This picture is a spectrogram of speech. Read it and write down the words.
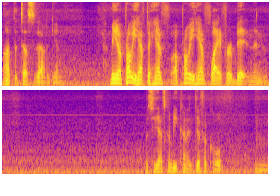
I'll have to test it out again. I mean, I'll probably have to hand. I'll probably hand fly it for a bit and then. But see, that's going to be kind of difficult. Mm.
